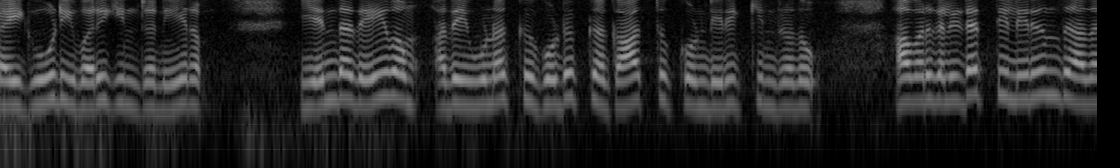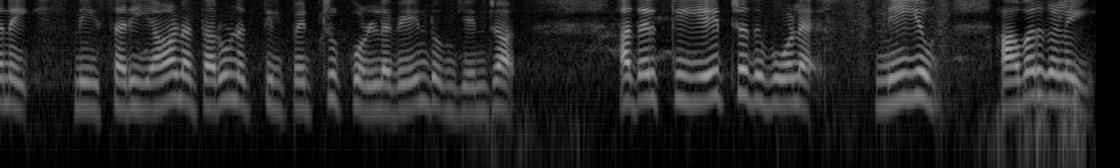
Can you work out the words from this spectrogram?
கைகூடி வருகின்ற நேரம். எந்த தெய்வம் அதை உனக்கு கொடுக்க காத்து கொண்டிருக்கின்றதோ அவர்களிடத்திலிருந்து அதனை நீ சரியான தருணத்தில் பெற்றுக்கொள்ள வேண்டும் என்றால் அதற்கு ஏற்றது போல நீயும் அவர்களை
